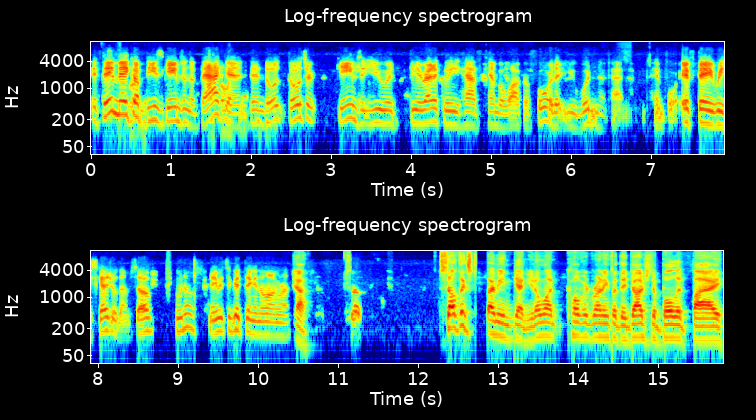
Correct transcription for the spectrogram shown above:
If they make up these games on the back end, then those those are games that you would theoretically have Kemba Walker for that you wouldn't have had him for if they reschedule them. So who knows? Maybe it's a good thing in the long run. Yeah. So Celtics, I mean, again, you don't want COVID running, but they dodged a bullet by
